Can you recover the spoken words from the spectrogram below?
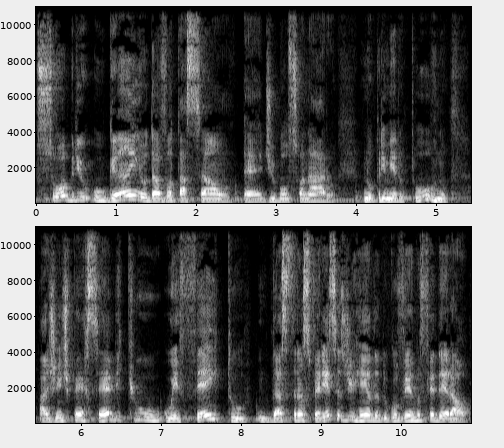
sobre o ganho da votação é, de Bolsonaro no primeiro turno, a gente percebe que o, o efeito das transferências de renda do governo federal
